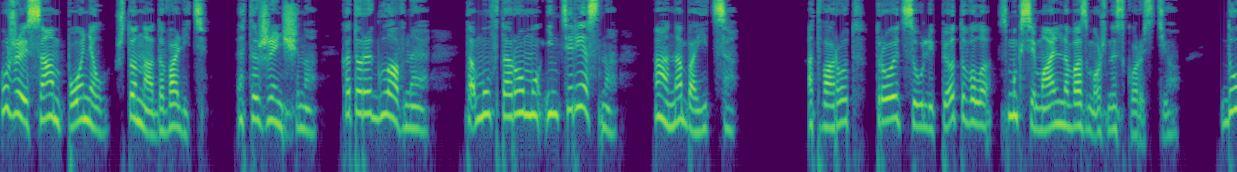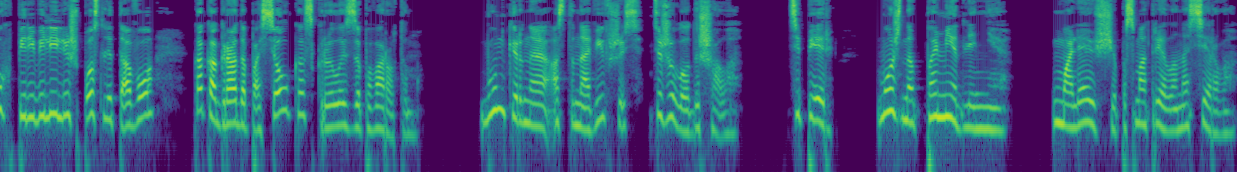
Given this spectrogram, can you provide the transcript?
Уже и сам понял, что надо валить. «Это женщина, которая главная. Тому второму интересно, а она боится». От ворот троица улепетывала с максимально возможной скоростью. Дух перевели лишь после того, как ограда поселка скрылась за поворотом. Бункерная, остановившись, тяжело дышала. «Теперь можно помедленнее?» Умоляюще посмотрела на Серого.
